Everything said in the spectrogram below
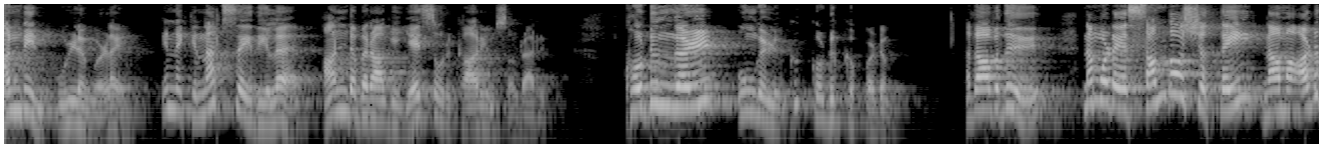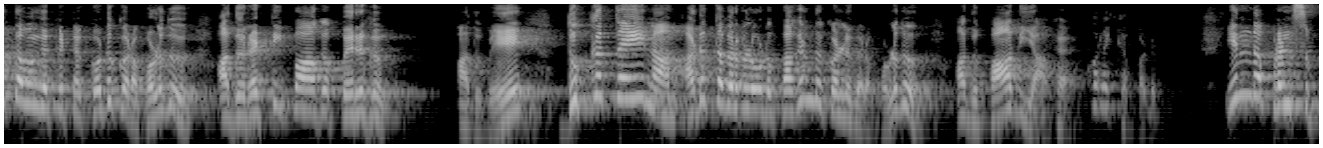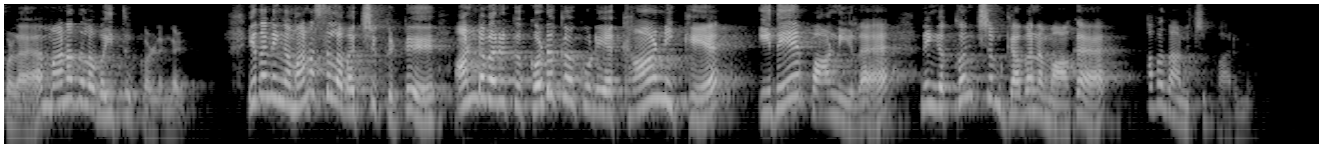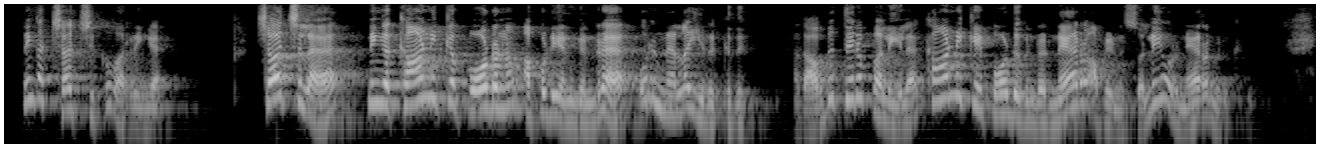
அன்பின் உள்ளங்களை இன்னைக்கு நற்செய்தியில் ஆண்டவராகிய இயேசு ஒரு காரியம் சொல்றாரு. கொடுங்கள் உங்களுக்கு கொடுக்கப்படும். அதாவது நம்முடைய சந்தோஷத்தை நாம் அடுத்தவங்க கிட்ட கொடுக்கிற பொழுது அது ரெட்டிப்பாக பெருகும். அதுவே துக்கத்தை நாம் அடுத்தவர்களோடு பகிர்ந்து கொள்ளுகிற பொழுது அது பாதியாக குறைக்கப்படும். இந்த பிரின்சிப்பலை மனதில் வைத்துக் கொள்ளுங்கள். இதை நீங்க மனசுல வச்சுக்கிட்டு ஆண்டவருக்கு கொடுக்கக்கூடிய காணிக்கைய இதே பாணியில நீங்க கொஞ்சம் கவனமாக அவதானிச்சு பாருங்க. நீங்கள் சர்ச்சுக்கு வர்றீங்க. சர்ச்சில் நீங்க காணிக்க போடணும் அப்படி என்கின்ற ஒரு நிலை இருக்குது. அதாவது திருப்பலியில் காணிக்கை போடுகின்ற நேரம் அப்படின்னு சொல்லி ஒரு நேரம் இருக்குது.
